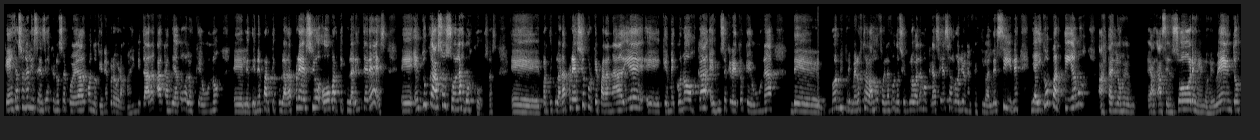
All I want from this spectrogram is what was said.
que estas son las licencias que uno se puede dar cuando tiene programas. Invitar a candidatos a los que uno eh, le tiene particular aprecio o particular interés. Eh, en tu caso son las dos cosas. particular aprecio porque para nadie que me conozca es un secreto que una de, uno de mis primeros trabajos fue en la Fundación Global Democracia y Desarrollo en el Festival de Cine y ahí compartíamos hasta en los ascensores, en los eventos,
